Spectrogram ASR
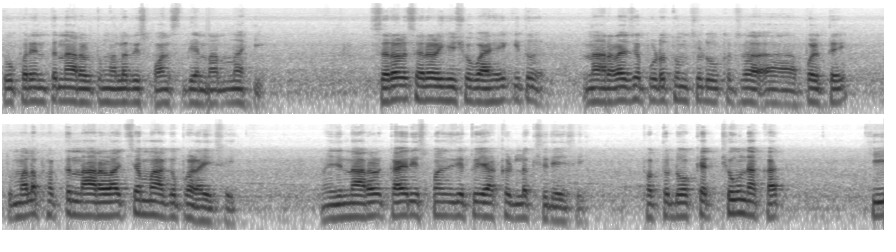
तोपर्यंत नारळ तुम्हाला रिस्पॉन्स देणार नाही. सरळ सरळ हिशोब आहे की तो नारळाच्या पुढं तुमचं डोकं पळतंय. तुम्हाला फक्त नारळाच्या मागं पळायचं आहे म्हणजे नारळ काय रिस्पॉन्स देतो याकडे लक्ष द्यायचं आहे फक्त डोक्यात ठेवू नका की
